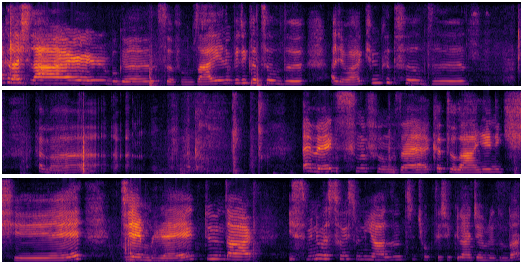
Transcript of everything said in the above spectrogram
arkadaşlar. Bugün sınıfımıza yeni biri katıldı. Acaba kim katıldı? Hemen bakalım. Evet, sınıfımıza katılan yeni kişi Cemre Dündar. İsmini ve soy ismini yazdığın için çok teşekkürler Cemre Dündar.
